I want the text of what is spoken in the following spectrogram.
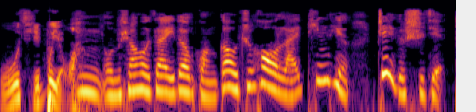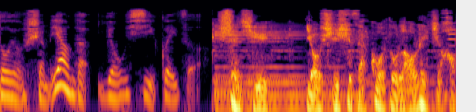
无奇不有啊。嗯，我们稍后在一段广告之后来听听这个世界都有什么样的游戏规则。肾虚有时是在过度劳累之后，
